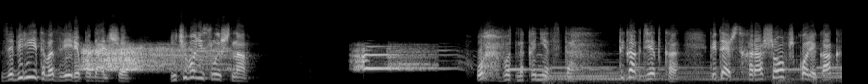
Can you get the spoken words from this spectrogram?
Забери этого зверя подальше. Ничего не слышно. Ой, вот наконец-то. Ты как, детка? Питаешься хорошо? В школе как?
